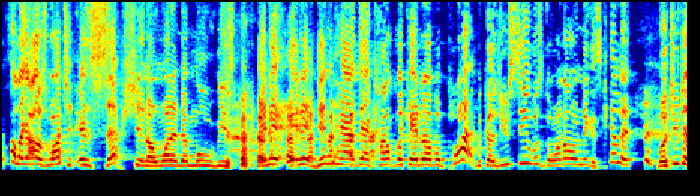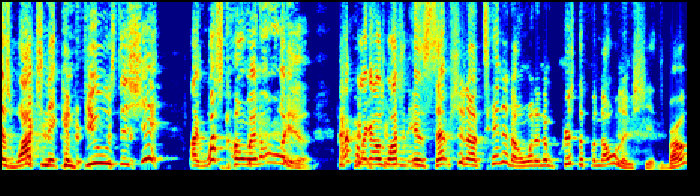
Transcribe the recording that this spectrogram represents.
I felt like I was watching Inception on one of the movies, and it, and it didn't have that complicated of a plot because you see what's going on, niggas killing, but you just watching it confused as shit. Like, what's going on here? I feel like I was watching Inception or Tenet on one of them Christopher Nolan shits, bro.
